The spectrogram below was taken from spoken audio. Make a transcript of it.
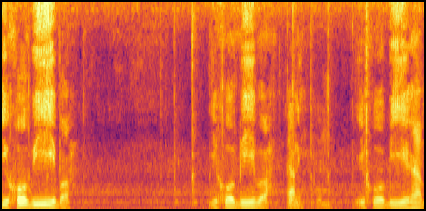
Eco B บ่ Eco B บ่คตัวรับนี้ผมอีโคบีครับ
